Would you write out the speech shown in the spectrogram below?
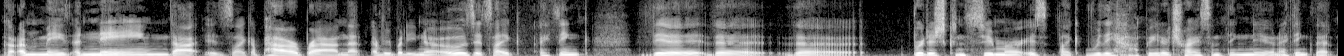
got a name that is like a power brand that everybody knows. It's like I think the the the British consumer is like really happy to try something new. And I think that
